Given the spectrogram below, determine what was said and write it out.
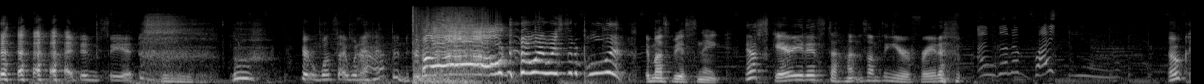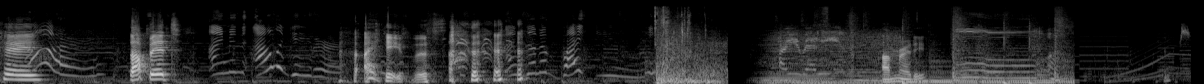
I didn't see it. Here, once I wouldn't have happened. Oh, no, I wasted a bullet. It must be a snake. You know how scary it is to hunt something you're afraid of? I'm gonna bite you. Okay. Stop it. I'm an alligator. I hate this. I'm gonna bite you. Are you ready? I'm ready. Oops.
